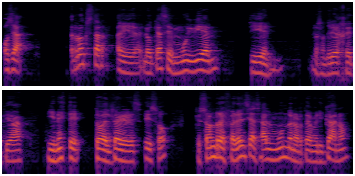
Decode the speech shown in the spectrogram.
O sea, Rockstar eh, lo que hace muy bien, sí, en los anteriores GTA y en este todo el trailer es eso, que son referencias al mundo norteamericano.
